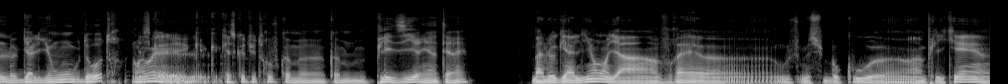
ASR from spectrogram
le Galion ou d'autres? Ouais, que- qu- Qu'est-ce que tu trouves comme, euh, comme plaisir et intérêt? Bah, le Galion, il y a un vrai euh, où je me suis beaucoup euh, impliqué.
